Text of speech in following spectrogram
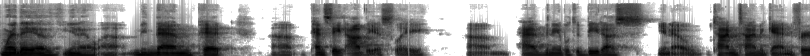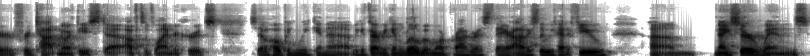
where they have, you know, uh, I mean, them, Pitt, uh, Penn State, obviously, um, have been able to beat us, you know, time and time again for for top Northeast uh, offensive line recruits. So hoping we can uh, we can start making a little bit more progress there. Obviously, we've had a few um, nicer wins,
